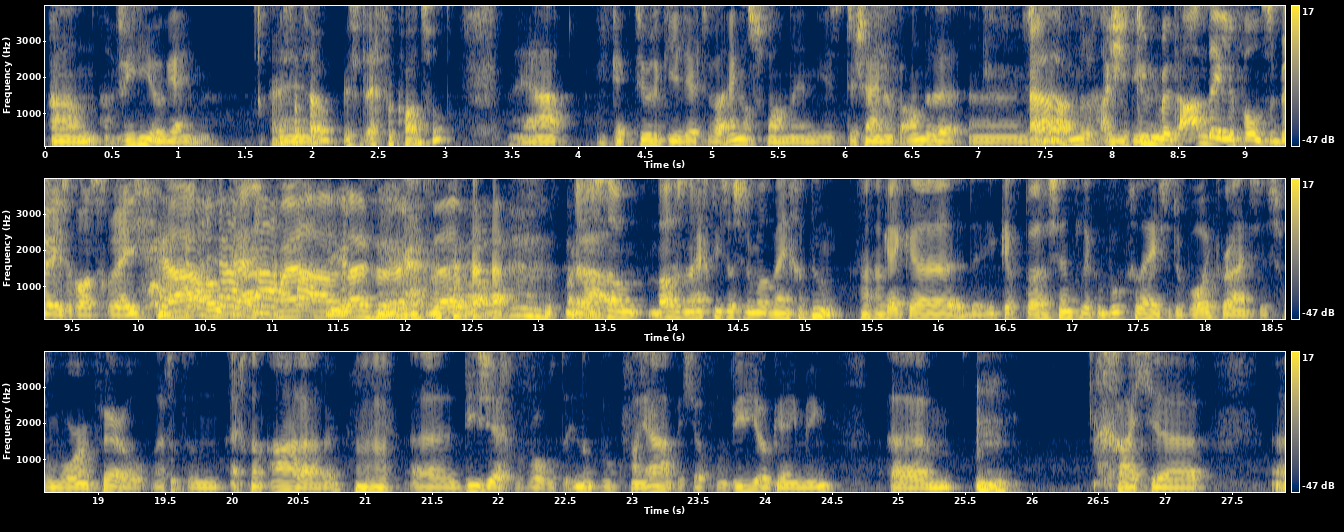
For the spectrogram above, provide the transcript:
aan, aan videogamen. Is dat zo? Is het echt verkwanseld? Nou ja, kijk, tuurlijk, je leert er wel Engels van. En je- er zijn ook andere, eh, er zijn Ah, ook andere Als je toen met aandelenfondsen bezig was geweest. Ja, oké. maar ja, luister. Maar dat, Ja. is dan, dat is dan echt iets als je er wat mee gaat doen. Mhm. Kijk, eh, de- ik heb eh, recentelijk een boek gelezen, The Boy Crisis, van Warren Farrell. Echt een, echt een aanrader. Mhm. Eh, die zegt bijvoorbeeld in dat boek van ja, weet je wel, van videogaming ehm, gaat je eh,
